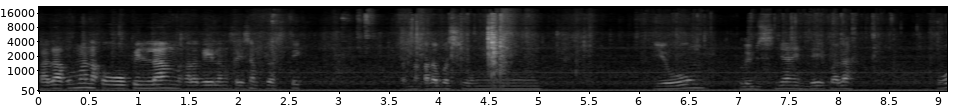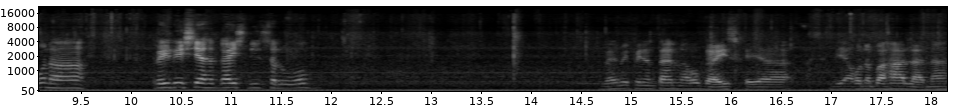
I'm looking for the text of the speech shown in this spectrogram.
Kala ko man naka-open lang nakalagay lang sa isang plastic. Pag nakalabas yung yung leaves niya hindi pala. Oo na 3 days siya guys dito sa loob. Dahil may pinuntahan ako guys kaya hindi ako nabahala na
